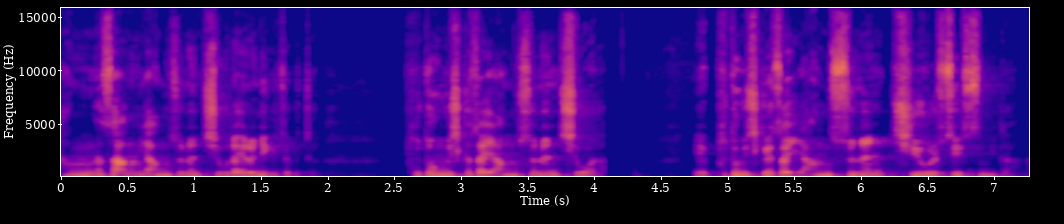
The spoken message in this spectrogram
항상 양수는 지우라 이런 얘기죠. 그렇죠? 부동식에서 양수는 지워라. 예, 부동식에서 양수는 지울 수 있습니다.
